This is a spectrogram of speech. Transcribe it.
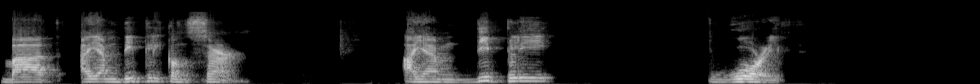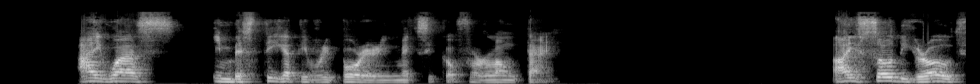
but I am deeply concerned. I am deeply worried. I was investigative reporter in Mexico for a long time. I saw the growth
